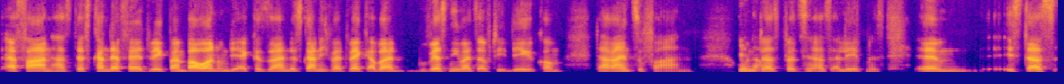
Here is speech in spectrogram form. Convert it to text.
erfahren hast. Das kann der Feldweg beim Bauern um die Ecke sein, das ist gar nicht weit weg, aber du wärst niemals auf die Idee gekommen, da reinzufahren. Genau. Und das plötzlich als Erlebnis. Ähm, ist das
